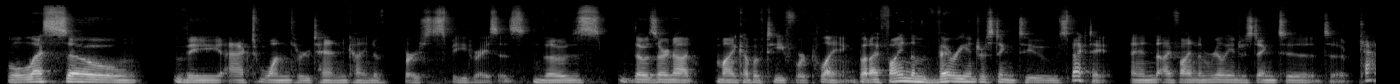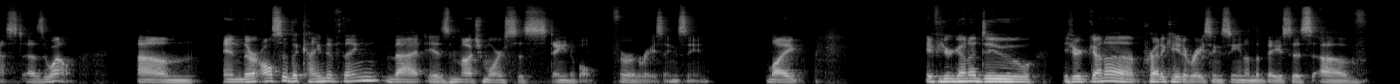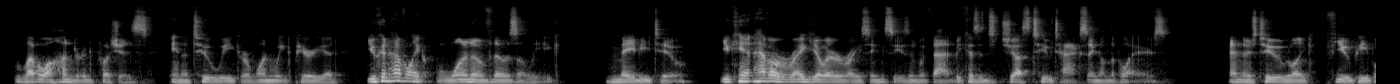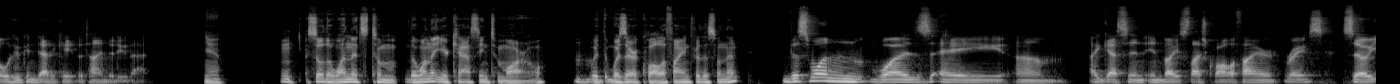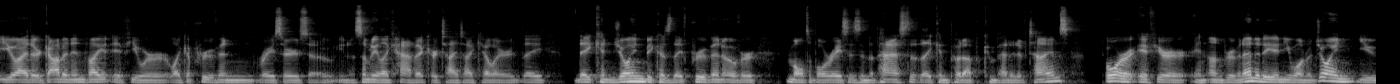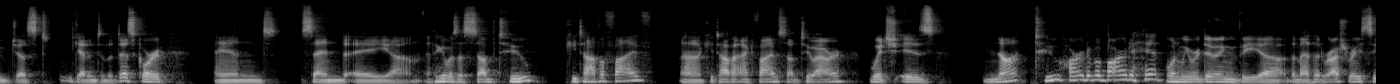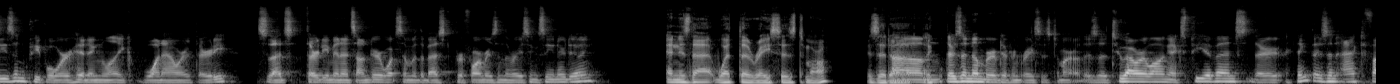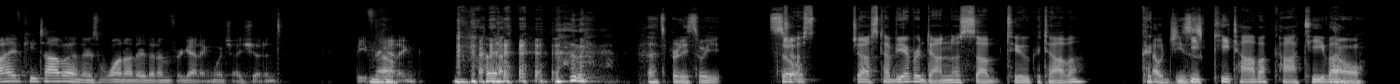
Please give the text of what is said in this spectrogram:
Less so the act one through ten kind of burst speed races. Those those are not my cup of tea for playing, but I find them very interesting to spectate, and I find them really interesting to to cast as well. Um, and they're also the kind of thing that is much more sustainable for a racing scene. Like, if you're gonna do, if you're gonna predicate a racing scene on the basis of level 100 pushes in a two week or one week period, you can have like one of those a league, maybe two. You can't have a regular racing season with that because it's just too taxing on the players. And there's too like few people who can dedicate the time to do that. Yeah. So the one that's to, the one that you're casting tomorrow, Mhm. would- was there a qualifying for this one then? This one was a, um, I guess, an invite slash qualifier race. So you either got an invite if you were like a proven racer. So you know somebody like Havoc or Tytykiller, they they can join because they've proven over multiple races in the past that they can put up competitive times. Or if you're an unproven entity and you want to join, you just get into the Discord and send a, um, I think it was a sub two Kitava five, uh, Kitava Act five sub two hour, which is not too hard of a bar to hit. When we were doing the uh, the Method Rush race season, people were hitting like one hour thirty, so that's thirty minutes under what some of the best performers in the racing scene are doing. And is that what the race is tomorrow? Is it uh, Um, like, there's a number of different races tomorrow. There's a two hour long XP event. There, I think there's an Act Five Kitava, and there's one other that I'm forgetting, which I shouldn't be forgetting. that's pretty sweet. So just just have you ever done a sub two Katava? oh Jesus, Ki- Kitava, Kativa. no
